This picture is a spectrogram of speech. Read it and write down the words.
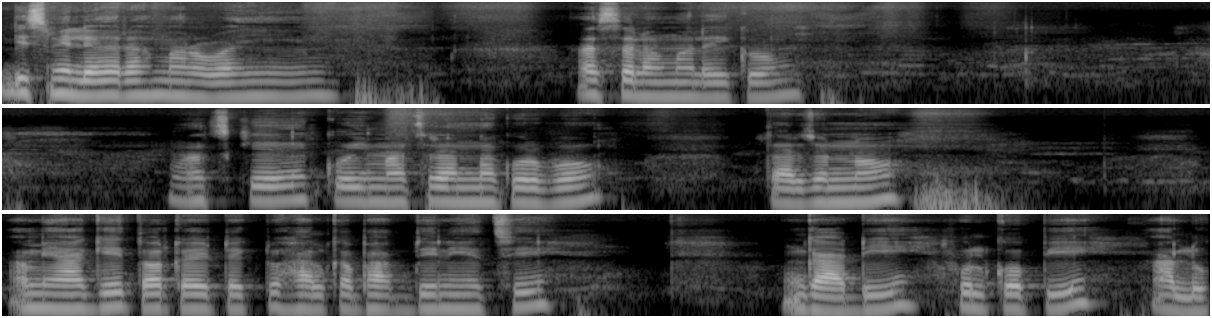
বিসমিল্লাহ রহমান রহিম আসসালামু আলাইকুম আজকে কই মাছ রান্না করব? তার জন্য আমি আগে তরকারিটা একটু হালকা ভাপ দিয়ে নিয়েছি। গাডি, ফুলকপি, আলু।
